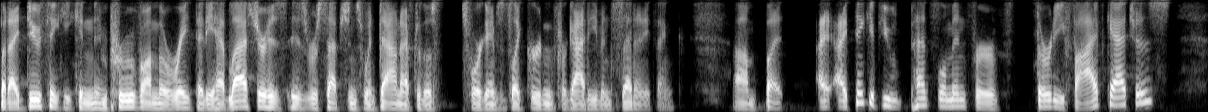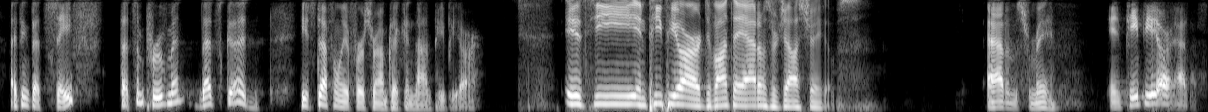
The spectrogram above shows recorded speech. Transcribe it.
but I do think he can improve on the rate that he had last year. His his receptions went down after those four games. It's like Gruden forgot he even said anything. Um, but I, I think if you pencil him in for 35 catches, I think that's safe. That's improvement. That's good. He's definitely a first round pick in non PPR. Is he in PPR, Davante Adams or Josh Jacobs? Adams for me. In PPR, Adams,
